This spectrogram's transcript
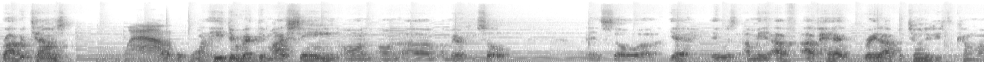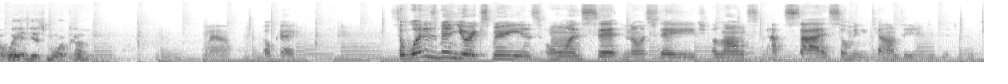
Robert Townsend. Wow. Robert Townsend. He directed my scene on on um, American Soul, and so uh, yeah, it was. I mean, I've I've had great opportunities to come my way, and there's more coming. Wow. Okay. So, what has been your experience on set and on stage alongside so many talented individuals?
